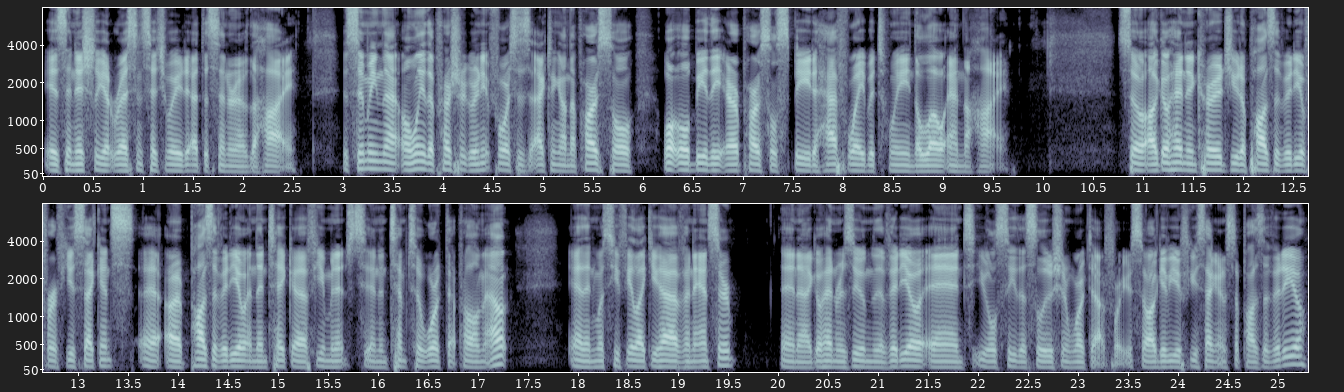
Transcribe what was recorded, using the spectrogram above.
is initially at rest and situated at the center of the high. Assuming that only the pressure gradient force is acting on the parcel, what will be the air parcel speed halfway between the low and the high? So I'll go ahead and encourage you to pause the video for a few seconds, uh, or pause the video and then take a few minutes and attempt to work that problem out. And then once you feel like you have an answer, then uh, go ahead and resume the video and you will see the solution worked out for you. So I'll give you a few seconds to pause the video.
